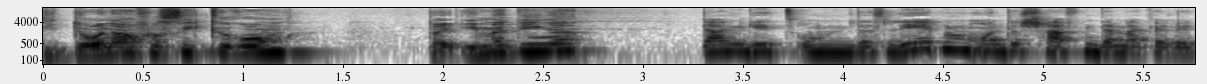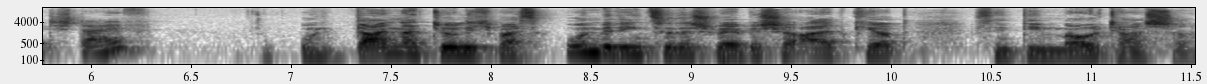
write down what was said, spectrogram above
die Donauversickerung bei Immerdinge. Dann geht es um das Leben und das Schaffen der Margarete Steif. Und dann natürlich, was unbedingt zu der Schwäbischen Alb gehört, sind die Maultaschen.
